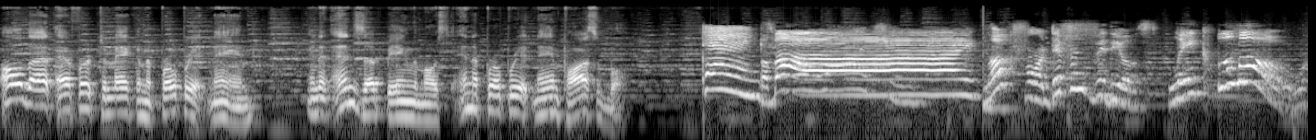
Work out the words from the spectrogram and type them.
All that effort to make an appropriate name, and it ends up being the most inappropriate name possible. Thanks. Bye-bye. Look for different videos. Link below.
